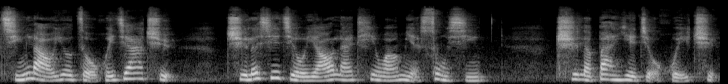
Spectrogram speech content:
秦老又走回家去，取了些酒肴来替王冕送行，吃了半夜酒回去。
